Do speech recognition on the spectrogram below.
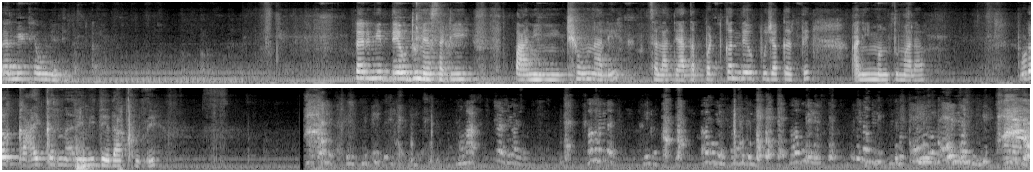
तर मी ठेवून येते पटकन. तर मी देव धुण्यासाठी पाणी ठेवून आले. चला ते आता पटकन देवपूजा करते आणि मग तुम्हाला पुढं काय करणार आहे मी ते दाखवते.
